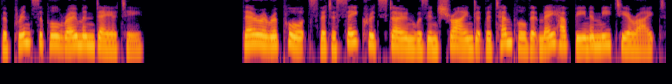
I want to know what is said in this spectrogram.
the principal Roman deity. There are reports that a sacred stone was enshrined at the temple that may have been a meteorite.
